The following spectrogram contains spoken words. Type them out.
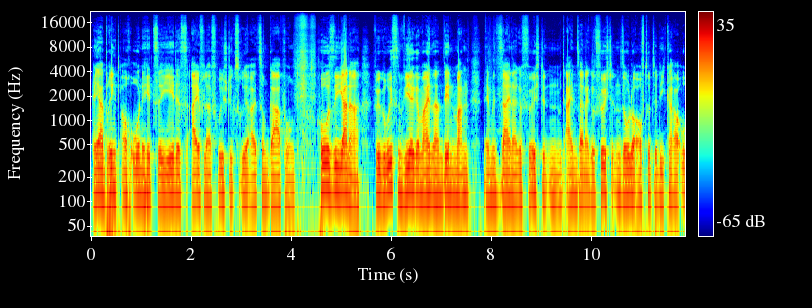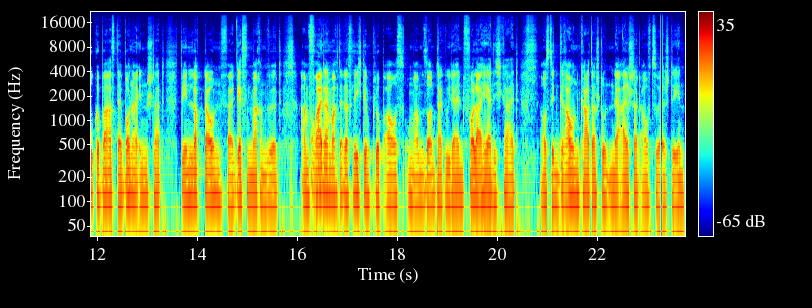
Er bringt auch ohne Hitze jedes Eifler Frühstücksrührei zum Garpunkt. Hosianna, begrüßen wir gemeinsam den Mann, der mit seiner gefürchteten, mit einem seiner gefürchteten Soloauftritte die Karaoke-Bars der Bonner Innenstadt den Lockdown vergessen machen wird. Am Freitag macht er das Licht im Club aus, um am Sonntag wieder in voller Herrlichkeit aus den grauen Katerstunden der Altstadt aufzuerstehen.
